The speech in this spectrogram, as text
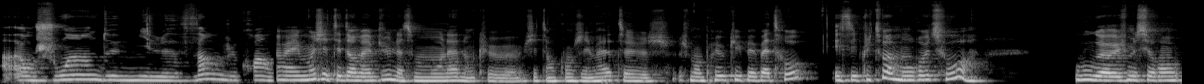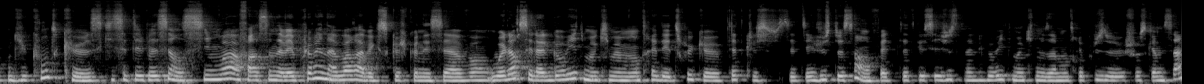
en juin 2020, je crois. Ouais, moi j'étais dans ma bulle à ce moment-là, donc euh, j'étais en congé mat, je, je m'en préoccupais pas trop. Et c'est plutôt à mon retour où euh, je me suis rendu compte que ce qui s'était passé en six mois, enfin, ça n'avait plus rien à voir avec ce que je connaissais avant. Ou alors c'est l'algorithme qui me montrait des trucs, euh, peut-être que c'était juste ça en fait, peut-être que c'est juste l'algorithme qui nous a montré plus de choses comme ça.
